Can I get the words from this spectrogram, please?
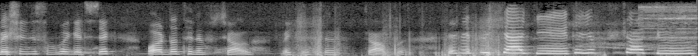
beşinci sınıfa geçecek. Bu arada teneffüs çaldı. Bekle teneffüs çaldı. Teneffüs çaldı. Teneffüs çaldı.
